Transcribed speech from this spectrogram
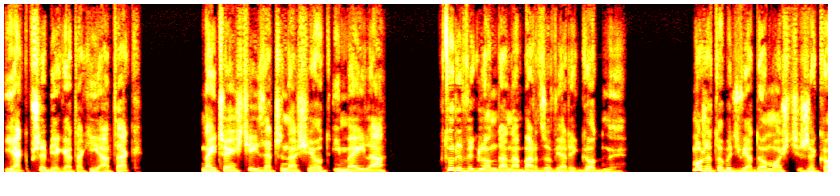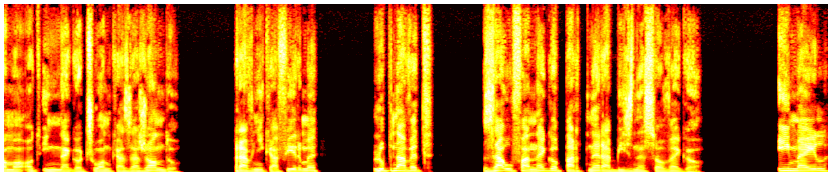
Jak przebiega taki atak? Najczęściej zaczyna się od e-maila, który wygląda na bardzo wiarygodny. Może to być wiadomość rzekomo od innego członka zarządu, prawnika firmy lub nawet zaufanego partnera biznesowego. E-mail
